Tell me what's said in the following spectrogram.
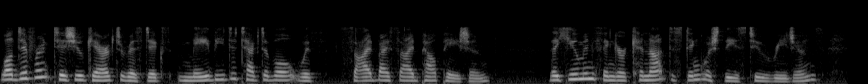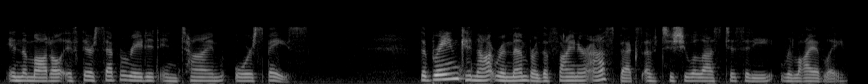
While different tissue characteristics may be detectable with side-by-side -side palpation, the human finger cannot distinguish these two regions in the model if they're separated in time or space. The brain cannot remember the finer aspects of tissue elasticity reliably.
